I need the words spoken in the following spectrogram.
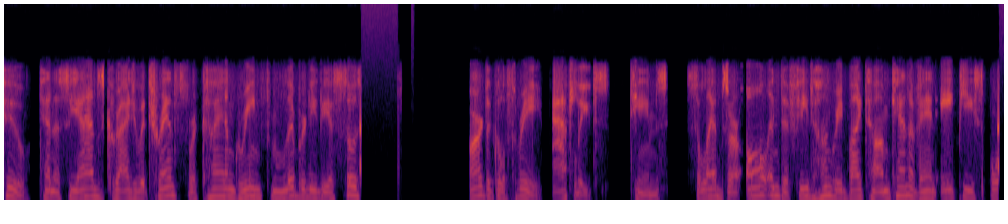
2, Tennessee adds graduate transfer Kyan Green from Liberty The Associated Article 3, Athletes, Teams, Celebs are all in defeat hungry by Tom Canavan AP Sports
